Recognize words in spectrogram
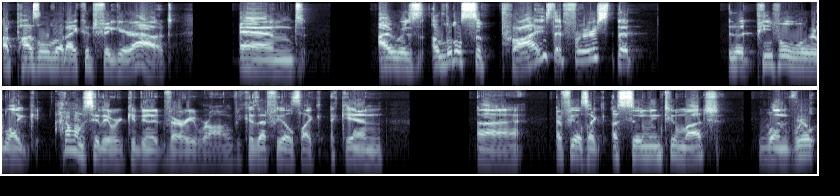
a puzzle that I could figure out, and I was a little surprised at first that that people were like I don't want to say they were getting it very wrong because that feels like again uh it feels like assuming too much when real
